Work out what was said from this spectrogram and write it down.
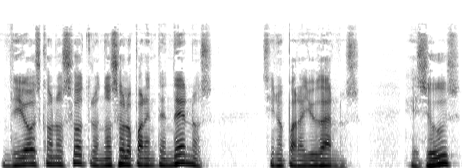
Dios con nosotros, no solo para entendernos, sino para ayudarnos. Jesús,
